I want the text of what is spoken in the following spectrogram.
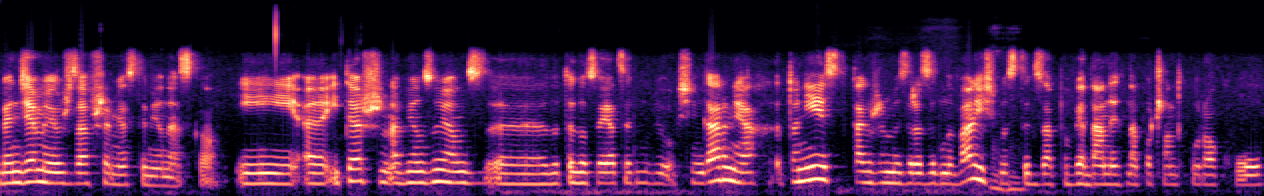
Będziemy już zawsze miastem UNESCO. I, e, I też nawiązując e, do tego, co Jacek mówił o księgarniach, to nie jest tak, że my zrezygnowaliśmy z tych zapowiadanych na początku roku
